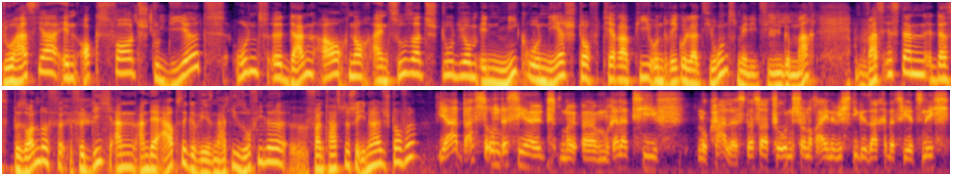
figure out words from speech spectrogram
Du hast ja in Oxford studiert und äh, dann auch noch ein Zusatzstudium in Mikronährstofftherapie und Regulationsmedizin gemacht. Was ist dann das Besondere für, für dich an, an der Erbse gewesen? Hat die so viele äh, fantastische Inhaltsstoffe? Ja, das und dass sie halt ähm, relativ lokal ist. Das war für uns schon noch eine wichtige Sache, dass wir jetzt nicht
